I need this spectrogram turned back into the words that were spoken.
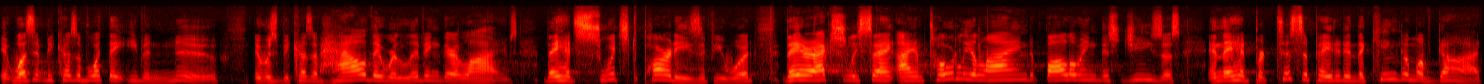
it wasn't because of what they even knew, it was because of how they were living their lives. They had switched parties, if you would. They are actually saying, I am totally aligned following this Jesus, and they had participated in the kingdom of God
